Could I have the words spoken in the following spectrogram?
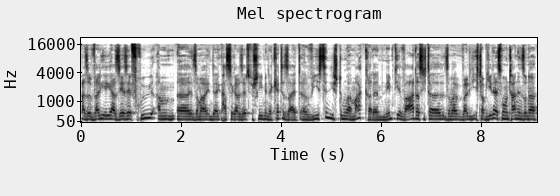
also weil ihr ja sehr, sehr früh am, äh, sag mal, der, hast du gerade selbst beschrieben, in der Kette seid, äh, wie ist denn die Stimmung am Markt gerade? Nehmt ihr wahr, dass ich da, sag mal, weil ich glaube, jeder ist momentan in so einer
